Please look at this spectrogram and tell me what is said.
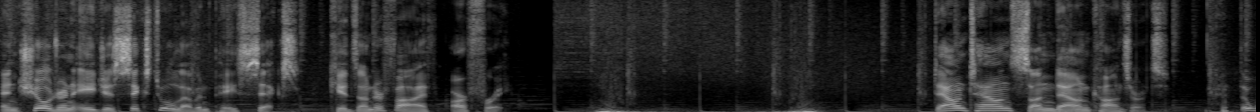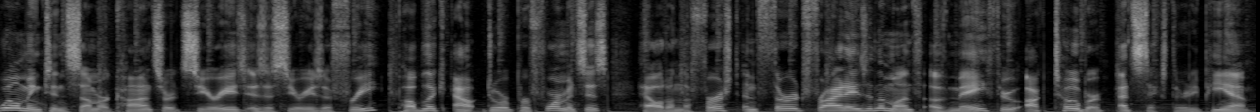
and children ages 6 to 11 pay 6. Kids under 5 are free. Downtown Sundown Concerts. The Wilmington Summer Concert Series is a series of free, public outdoor performances held on the first and third Fridays of the month of May through October at 6:30 p.m.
